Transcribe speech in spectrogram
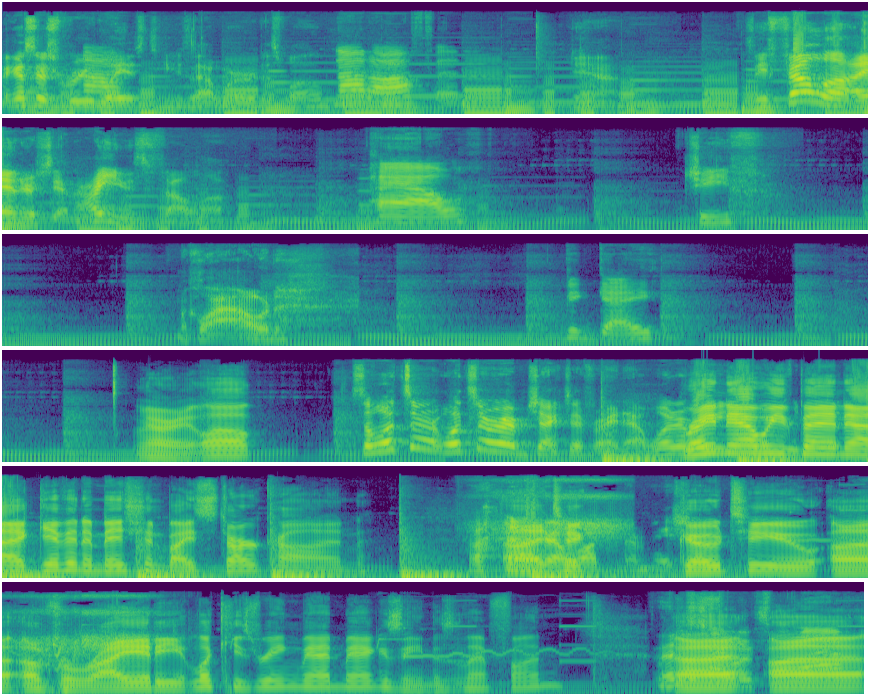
I guess there's rude Uh, ways to use that word as well. Not often. Yeah. See, fella, I understand. I use fella. Pal. Chief. McLeod. Big gay. All right. Well, So what's our what's our objective right now? What are right we, now what we've we been uh, given a mission by StarCon uh, to lot of information. go to uh, a variety. Look, he's reading Mad Magazine. Isn't that fun? That is uh, It's uh, uh,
